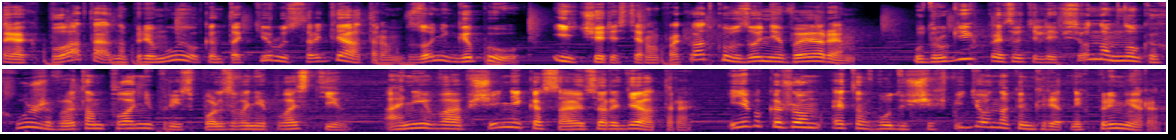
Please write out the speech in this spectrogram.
так как плата напрямую контактирует с радиатором в зоне GPU и через термопрокладку в зоне VRM. У других производителей все намного хуже в этом плане при использовании пластин. Они вообще не касаются радиатора. И я покажу вам это в будущих видео на конкретных примерах.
